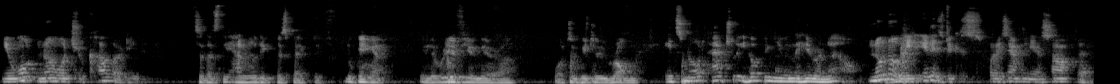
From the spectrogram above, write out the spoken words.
you won't know what you covered even. So that's the analytic perspective. Looking at in the rearview mirror, what did we do wrong? It's not actually helping you in the here and now. No, no, it, it is because, for example, in your software,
